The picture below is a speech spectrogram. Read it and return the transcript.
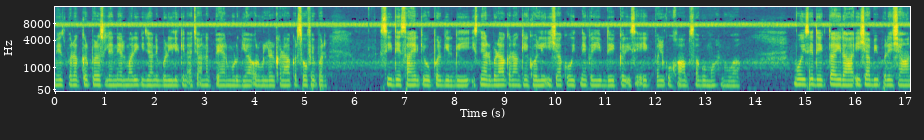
मेज़ पर रख कर परस लेने, अलमारी की जानब बढ़ी, लेकिन अचानक पैर मुड़ गया और वो लड़खड़ा कर सोफ़े पर सीधे साहिर के ऊपर गिर गई। इसने अड़बड़ा कर आँखें खोली। ईशा को इतने करीब देखकर इसे एक पल को ख्वाब सा गुमान हुआ। वो इसे देखता ही रहा। ईशा भी परेशान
